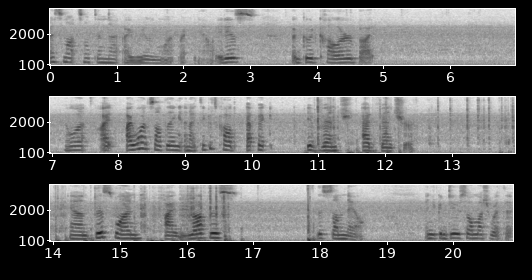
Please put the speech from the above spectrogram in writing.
it's not something that I really want right now. It is a good color, but I want I I want something, and I think it's called Epic Event Adventure. And this one, I love this this thumbnail, and you can do so much with it.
